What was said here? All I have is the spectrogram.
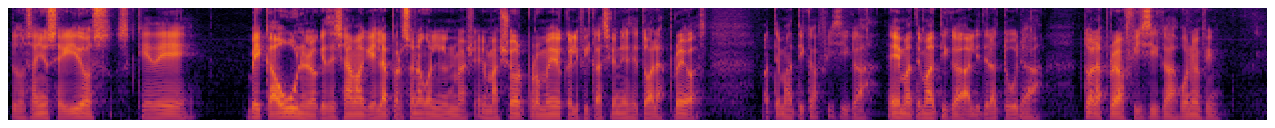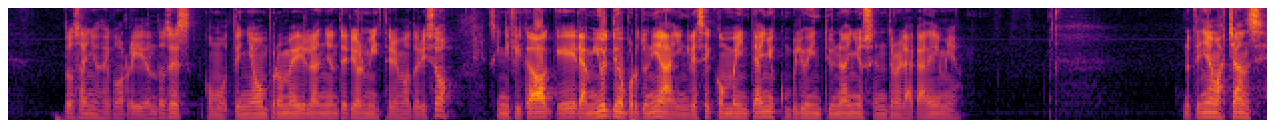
Los dos años seguidos quedé BK1, lo que se llama, que es la persona con el, mayor promedio de calificaciones de todas las pruebas. Matemática, física, eh, matemática, literatura, todas las pruebas físicas, bueno, en fin. Dos años de corrido. Entonces, como tenía un promedio el año anterior, el ministerio me autorizó. Significaba que era mi última oportunidad. Ingresé con 20 años, cumplí 21 años dentro de la academia. No tenía más chance.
